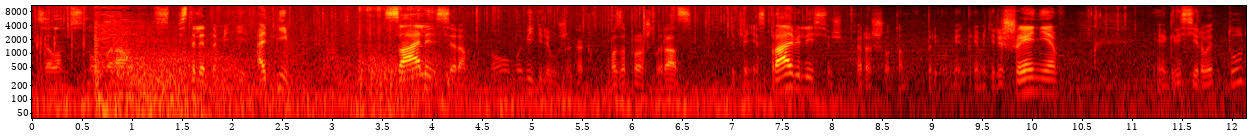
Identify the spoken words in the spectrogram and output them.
В целом снова раунд с пистолетами и одним сайленсером. Но мы видели уже, как позапрошлый раз датчане справились. Очень хорошо там умеют принимать решение и агрессировать. Тут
